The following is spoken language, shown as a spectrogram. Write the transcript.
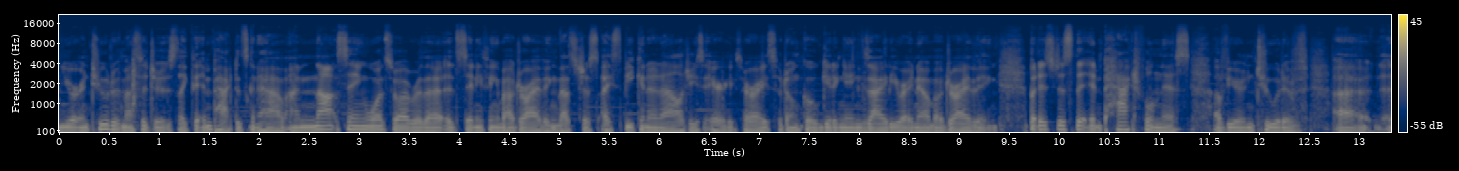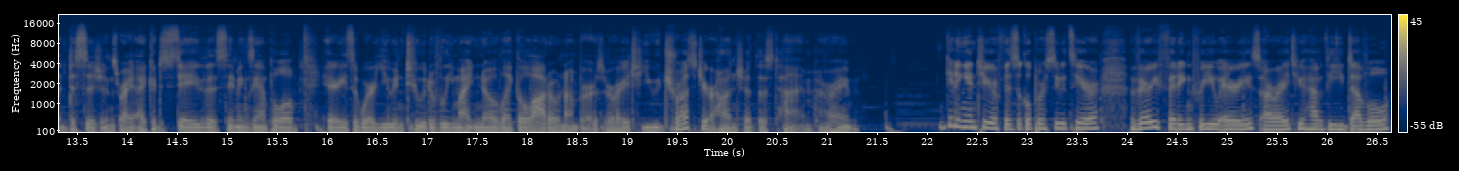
your intuitive messages like the impact it's going to have. I'm not saying whatsoever that it's anything about driving. That's just i speak in analogies aries all right? So don't go getting anxiety right now about driving. But it's just the impactfulness of your intuitive uh, decisions, right? I could say the same example Aries of where you intuitively might know like the lotto numbers, right? You trust your hunch at this time, all right? Getting into your physical pursuits here, very fitting for you, Aries. All right, you have the Devil,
